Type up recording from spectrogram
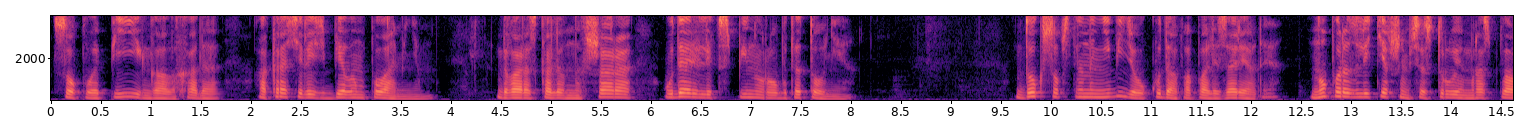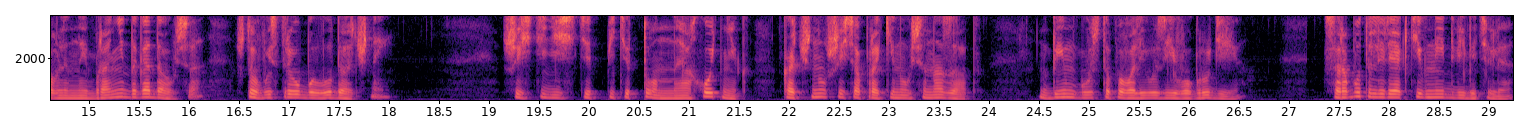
Сопла Пи и Галахада окрасились белым пламенем. Два раскаленных шара ударили в спину робота Тони. Док, собственно, не видел, куда попали заряды, но по разлетевшимся струям расплавленной брони догадался, что выстрел был удачный. 65-тонный охотник, качнувшись, опрокинулся назад – Дым густо повалил из его груди. Сработали реактивные двигатели,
